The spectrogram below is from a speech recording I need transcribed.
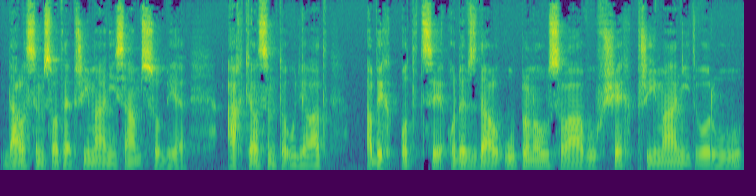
dal jsem svaté přijímání sám sobě a chtěl jsem to udělat, abych Otci odevzdal úplnou slávu všech přijímání tvorů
